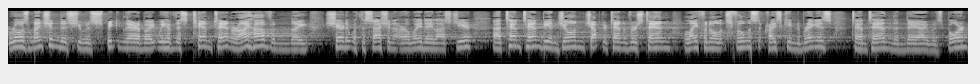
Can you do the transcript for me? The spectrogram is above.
Rose mentioned as she was speaking there about we have this 1010, or I have, and I shared it with the session at our away day last year. Uh, 1010 being John chapter 10 and verse 10, life in all its fullness that Christ came to bring us. 1010, the day I was born.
